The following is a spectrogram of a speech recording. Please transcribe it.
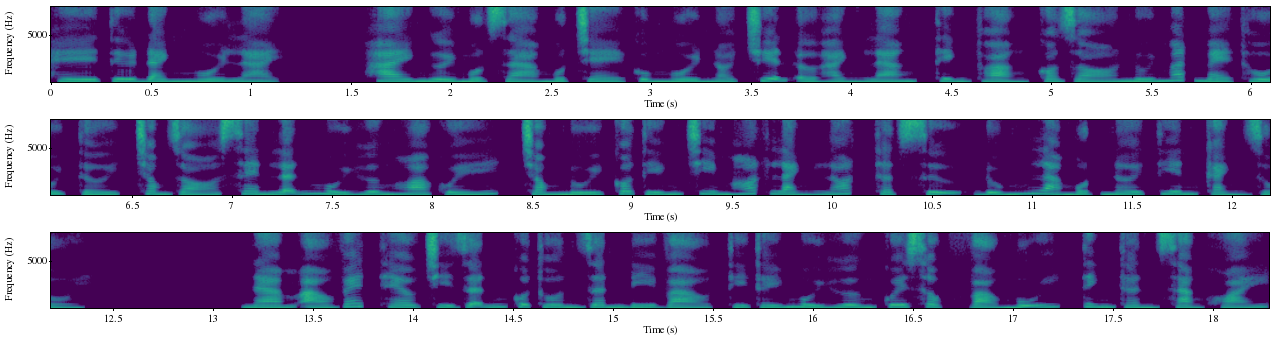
Hề từ đành ngồi lại. Hai người một già một trẻ cùng ngồi nói chuyện ở hành lang, thỉnh thoảng có gió núi mát mẻ thổi tới, trong gió xen lẫn mùi hương hoa quế, trong núi có tiếng chim hót lành lót, thật sự đúng là một nơi tiên cảnh rồi. Nam áo vét theo chỉ dẫn của thôn dân đi vào thì thấy mùi hương quế sộc vào mũi, tinh thần sảng khoái,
